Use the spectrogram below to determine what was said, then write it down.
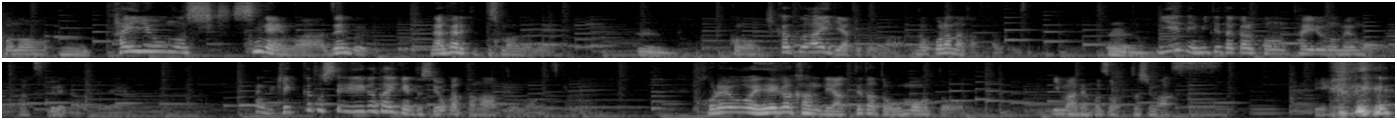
このうん。大量のし思念は全部流れていってしまうので、うん。この企画アイディアとかが残らなかったわけですよね。うん。家で見てたからこの大量のメモが作れたわけで、なんか結果として映画体験として良かったなって思うんですけど、これを映画館でやってたと思うと、今でもゾッとします。っていう ね。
